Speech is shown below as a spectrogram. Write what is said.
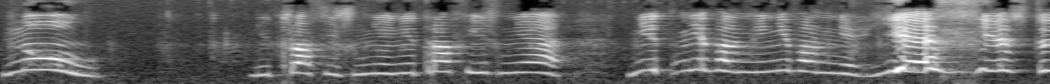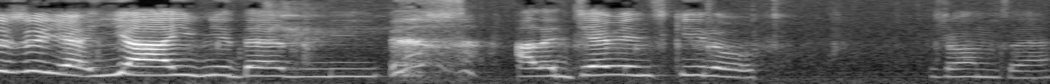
No! Nie trafisz mnie, nie trafisz mnie! Nie, nie wal mnie, nie wal mnie! Jest! Jeszcze żyję! Ja i mnie dedli. Ale 9 kilów. Rządzę.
